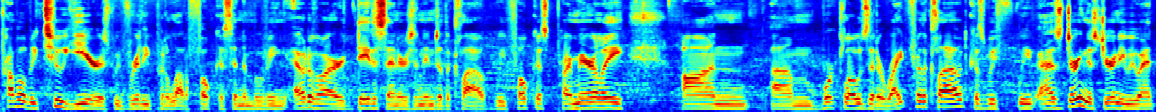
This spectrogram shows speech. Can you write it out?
probably two years, we've really put a lot of focus into moving out of our data centers and into the cloud. We focused primarily on um, workloads that are right for the cloud, because we've, we've, as during this journey we went,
